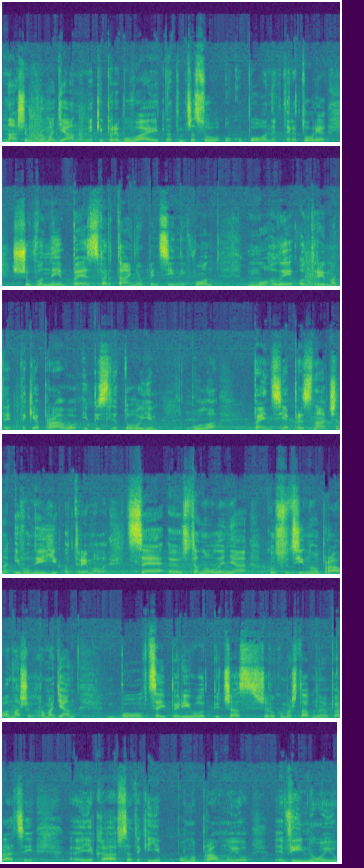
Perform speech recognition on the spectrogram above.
нашим громадянам, які перебувають на тимчасово окупованих територіях, щоб вони без звертання в пенсійний фонд могли отримати таке право, і після того їм була пенсія призначена, і вони її отримали. Це е, встановлення конституційного права наших громадян. Бо в цей період, під час широкомасштабної операції, е, яка все-таки є повноправною е, війною,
